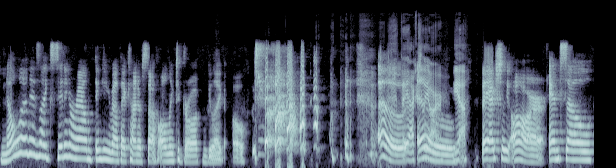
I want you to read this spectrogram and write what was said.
No one is like sitting around thinking about that kind of stuff only to grow up and be like, oh. oh. They actually oh. are. Yeah. They actually are. And so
